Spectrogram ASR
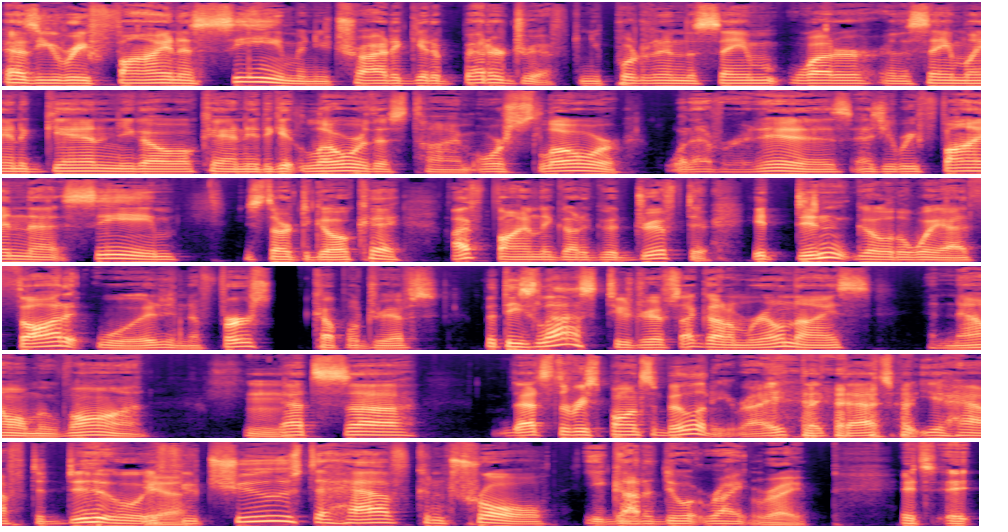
as you refine a seam and you try to get a better drift and you put it in the same water in the same lane again and you go, okay, I need to get lower this time or slower, whatever it is, as you refine that seam, you start to go, okay, I finally got a good drift there. It didn't go the way I thought it would in the first couple drifts, but these last two drifts, I got them real nice and now I'll move on. Hmm. That's uh that's the responsibility, right? Like that's what you have to do. Yeah. If you choose to have control, you got to do it right. Right. It's it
